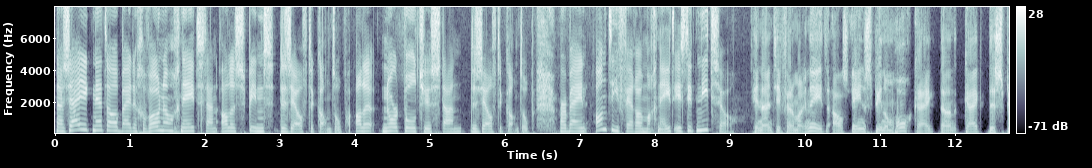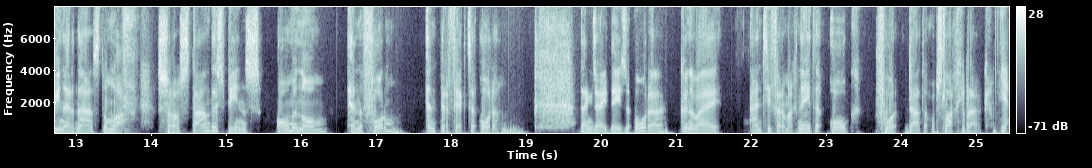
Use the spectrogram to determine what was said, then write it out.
Nou zei ik net al, bij de gewone magneet staan alle spins dezelfde kant op. Alle noordpooltjes staan dezelfde kant op. Maar bij een antiferromagneet is dit niet zo. In antiferromagneet, als één spin omhoog kijkt, dan kijkt de spin ernaast omlaag. Zo staan de spins om en om en vorm een perfecte orde. Dankzij deze orde kunnen wij antiferromagneten ook voor dataopslag gebruiken. Ja,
